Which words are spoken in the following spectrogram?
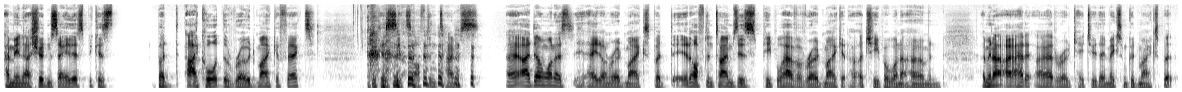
I mean, I shouldn't say this because, but I call it the Rode mic effect. because it's oftentimes. I I don't want to hate on Rode mics, but it oftentimes is people have a Rode mic at a cheaper one at home, and I mean, I, I had a, I had a Rode K2. They make some good mics, but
